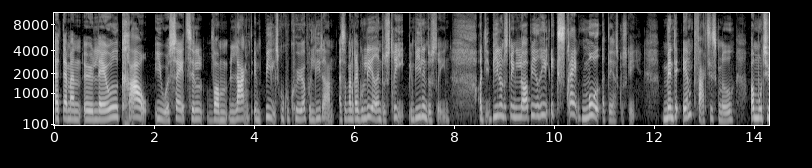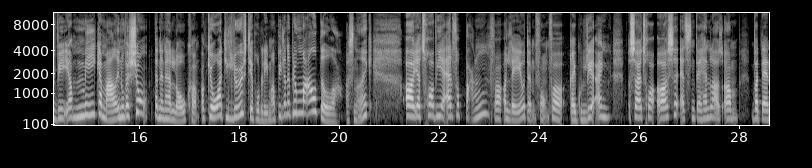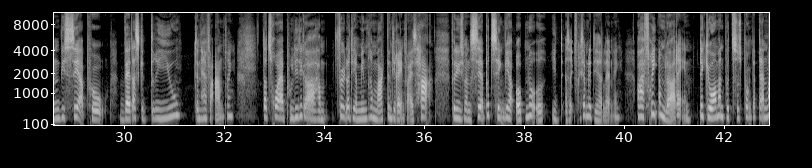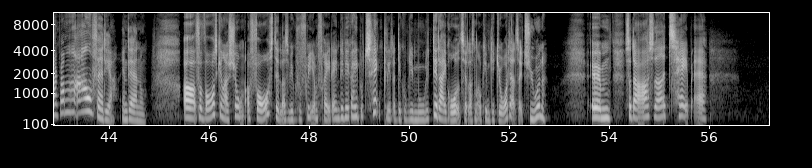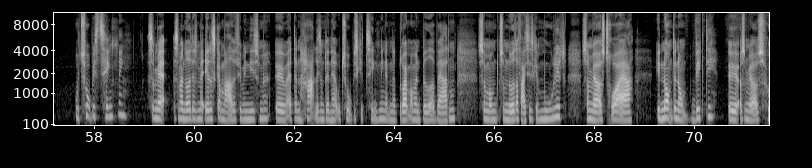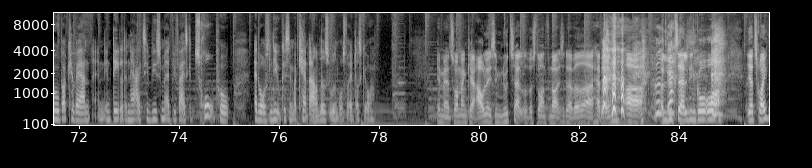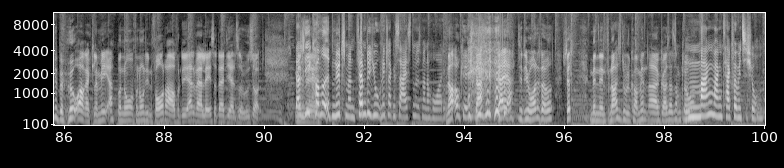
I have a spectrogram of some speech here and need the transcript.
at da man øh, lavede krav i USA til, hvor langt en bil skulle kunne køre på literen, altså man regulerede industri, bilindustrien, og de, bilindustrien lobbyede helt ekstremt mod, at det her skulle ske. Men det endte faktisk med at motivere mega meget innovation, da den her lov kom, og gjorde, at de løste de her problemer, og bilerne blev meget bedre og sådan noget, ikke? Og jeg tror, vi er alt for bange for at lave den form for regulering. Så jeg tror også, at sådan, det handler også om, hvordan vi ser på, hvad der skal drive den her forandring. Der tror jeg, at politikere har, føler, at de har mindre magt, end de rent faktisk har. Fordi hvis man ser på ting, vi har opnået, i, altså for eksempel i det her land, ikke? og have fri om lørdagen. Det gjorde man på et tidspunkt, da Danmark var meget fattigere, end det er nu. Og for vores generation at forestille os, at vi kunne få fri om fredagen, det virker helt utænkeligt, at det kunne blive muligt. Det er der ikke råd til. Eller sådan, okay, men de gjorde det altså i 20'erne. Øhm, så der har også været et tab af utopisk tænkning, som, jeg, som er noget af det, som jeg elsker meget ved feminisme. Øhm, at den har ligesom den her utopiske tænkning, og den her drøm om en bedre verden, som, om, som noget, der faktisk er muligt, som jeg også tror er enormt, enormt vigtig, øh, og som jeg også håber kan være en, en del af den her aktivisme, at vi faktisk kan tro på, at vores liv kan se markant anderledes ud, end vores forældres gjorde. Jamen, jeg tror, man kan aflæse i minuttallet, hvor stor en fornøjelse det har været at have dig inde og, Gud, og lytte ja. til alle dine gode ord. Jeg tror ikke, vi behøver at reklamere på nogle, for nogle af dine foredrag, fordi alt, hvad jeg læser, der er de altid udsolgt. Der er Men, lige øh, kommet et nyt, er 5. juni kl. 16, hvis man er hurtig. Nå, okay, stærkt. Ja, ja, til de hurtige derude. Fedt. Men en fornøjelse, du vil komme ind og gøre os alle sammen klogere. Mange, mange tak for invitationen.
